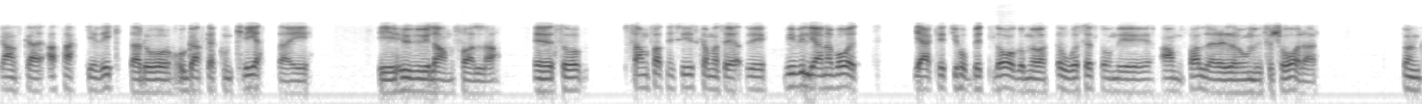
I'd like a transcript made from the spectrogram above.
ganska attackinriktade och, och ganska konkreta i, i hur vi vill anfalla. Eh, så sammanfattningsvis kan man säga att vi, vi vill gärna vara ett jäkligt jobbigt lag att möta oavsett om vi anfaller eller om vi försvarar. Så en,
